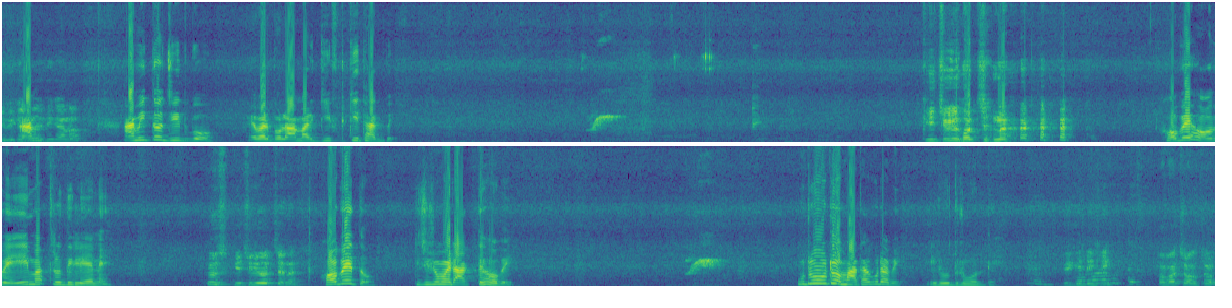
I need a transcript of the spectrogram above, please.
এদিকে এদিকে আনো। আমি তো জিতবো। এবার বলো আমার গিফট কি থাকবে? কিছুই হচ্ছে না। হবে হবে এই মাত্র দিলে এনে। কিছুই হচ্ছে না। হবে তো কিছু সময় রাখতে হবে। উঠো উঠো মাথা ঘুরাবে এই রৌদ্র মধ্যে। দেখি দেখি। বাবা চল চল।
